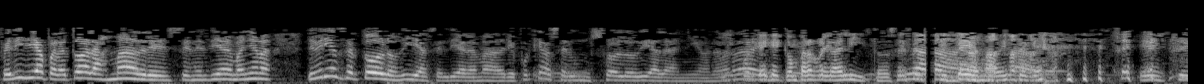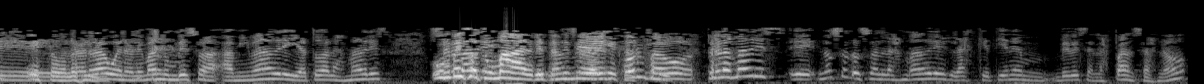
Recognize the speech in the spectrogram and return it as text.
feliz día para todas las madres en el día de mañana. Deberían ser todos los días el día de la madre. ¿Por qué va a ser un solo día al año? La verdad Porque hay que comprar regalitos, ese es el tema, ¿viste? Que... Este, es la verdad, días. bueno, le mando un beso a, a mi madre y a todas las madres. Un Ser beso a tu madre también, vieja, por sí. favor. Pero las madres, eh, no solo son las madres las que tienen bebés en las panzas, ¿no?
